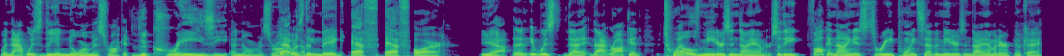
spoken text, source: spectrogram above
When that was the enormous rocket, the crazy enormous rocket. That was I the mean, big FFR. Yeah, it was that that rocket, twelve meters in diameter. So the Falcon 9 is 3.7 meters in diameter. Okay.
